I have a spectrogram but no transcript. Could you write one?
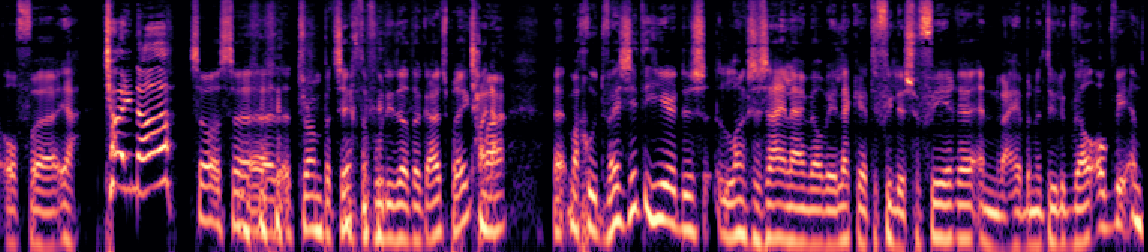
of ja, China! Zoals Trump het zegt, of hoe hij dat ook uitspreekt. Maar, maar goed, wij zitten hier dus langs de zijlijn wel weer lekker te filosoferen. En wij hebben natuurlijk wel ook weer een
